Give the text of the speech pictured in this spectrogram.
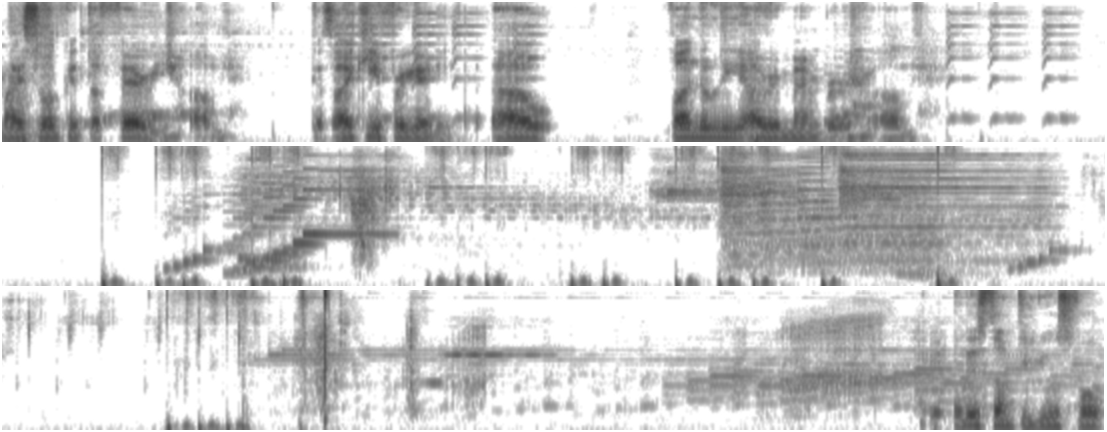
Might as well get the fairy, um, because I keep forgetting. Now, finally I remember, um. It is something useful.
